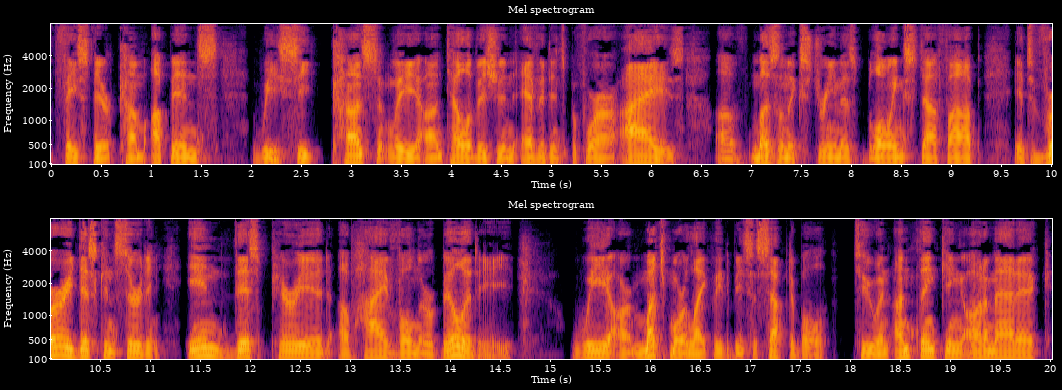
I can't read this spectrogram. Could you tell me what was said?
face their comeuppance. We see constantly on television evidence before our eyes of Muslim extremists blowing stuff up. It's very disconcerting. In this period of high vulnerability, we are much more likely to be susceptible to an unthinking, automatic,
